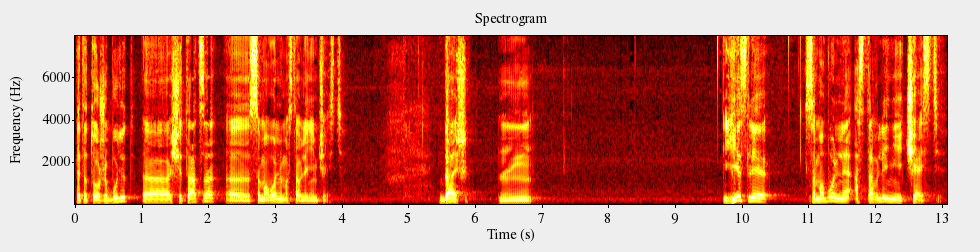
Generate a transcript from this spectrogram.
это тоже будет э, считаться э, самовольным оставлением части. Дальше. Если самовольное оставление части –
